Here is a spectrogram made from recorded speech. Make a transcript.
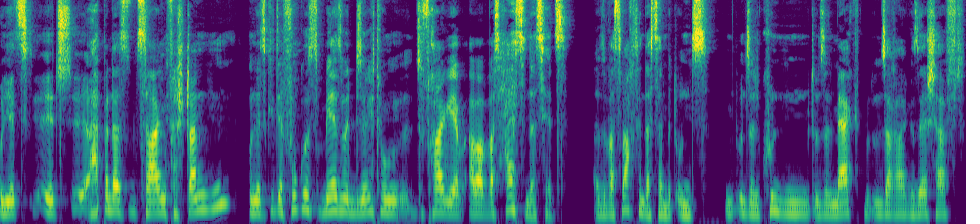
und jetzt, jetzt hat man das sozusagen verstanden und jetzt geht der Fokus mehr so in diese Richtung zu fragen, ja, aber was heißt denn das jetzt? Also was macht denn das dann mit uns, mit unseren Kunden, mit unseren Märkten, mit unserer Gesellschaft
